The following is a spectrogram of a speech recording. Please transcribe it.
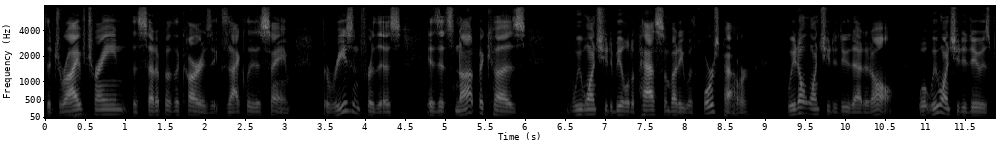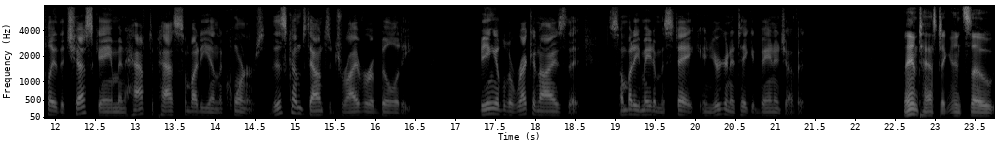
The drivetrain, the setup of the car is exactly the same. The reason for this is it's not because we want you to be able to pass somebody with horsepower. We don't want you to do that at all. What we want you to do is play the chess game and have to pass somebody in the corners. This comes down to driver ability. Being able to recognize that somebody made a mistake and you're going to take advantage of it. Fantastic. And so,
